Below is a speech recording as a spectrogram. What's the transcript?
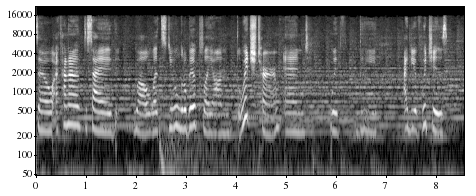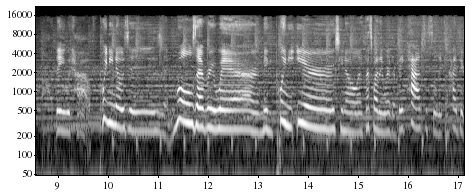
So I kind of decided, well, let's do a little bit of play on the witch term, and with the idea of witches, uh, they would have pointy noses and moles everywhere, and maybe pointy ears, you know, like that's why they wear their big hats, so they can hide their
